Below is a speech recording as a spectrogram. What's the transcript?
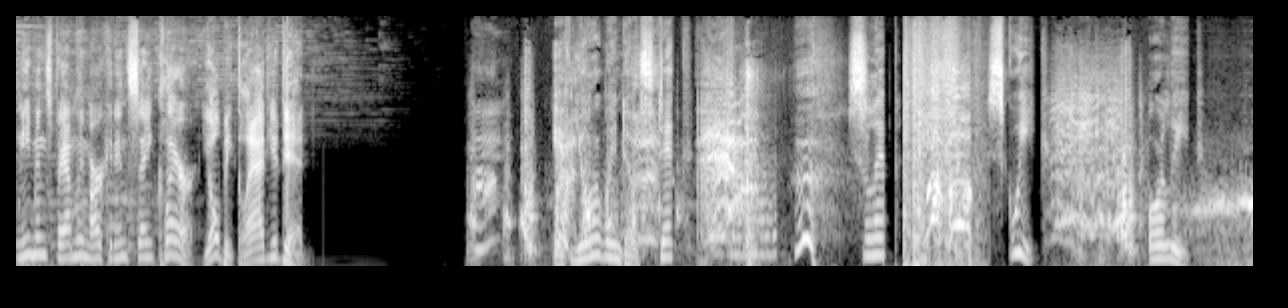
Nieman's Family Market in St. Clair. You'll be glad you did. If your windows stick, slip, squeak, or leak,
